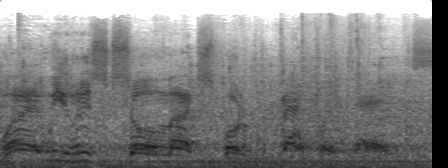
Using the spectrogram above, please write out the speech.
Why we risk so much for battle tanks?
